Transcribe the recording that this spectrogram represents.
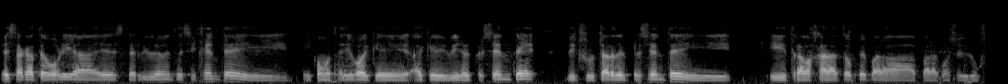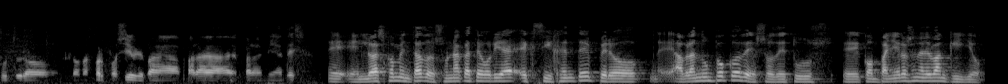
esta categoría es terriblemente exigente y, y, como te digo, hay que, hay que vivir el presente, disfrutar del presente y, y trabajar a tope para, para conseguir un futuro lo mejor posible para, para, para el Mirandés. Eh, eh, lo has comentado, es una categoría exigente, pero eh, hablando un poco de eso, de tus compañeros en el banquillo,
